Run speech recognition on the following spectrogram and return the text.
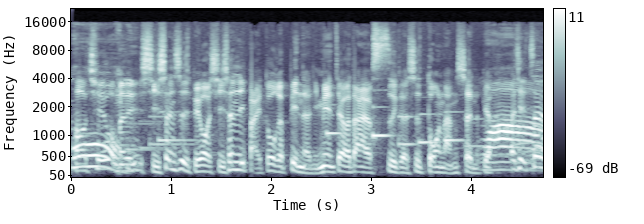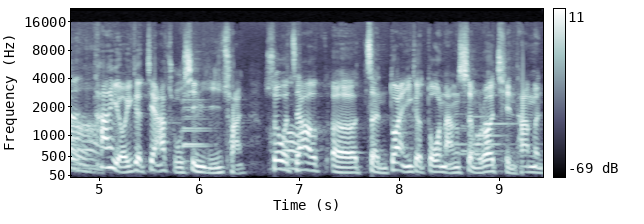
哦，其实我们洗肾是，比如我洗肾一百多个病人里面，最后大概有四个是多囊肾的病，而且这它有一个家族性遗传，所以我只要呃诊断一个多囊肾，我都请他们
